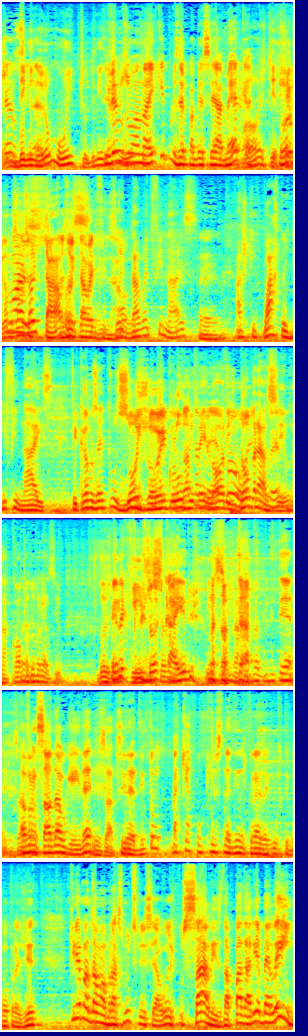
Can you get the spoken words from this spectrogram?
Chance, diminuíram né? muito. Diminuiu Tivemos muito. um ano aí que, por exemplo, a BC América. Hoje, chegamos às oitavas. As oitavas de final. As oitavas né? de finais. É. Acho que quartas de finais. Ficamos entre os oito, clubes melhores foi, do Brasil, na Copa é. do Brasil. 2015, Pena que os dois caíram nas oitavas de ter Exatamente. avançado alguém, né? Exato. Então, daqui a pouquinho o Cinedino traz aqui o futebol pra gente. Queria mandar um abraço muito especial hoje pro Sales, da padaria Belém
